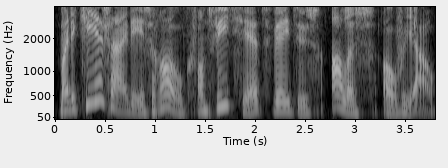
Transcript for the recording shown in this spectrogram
Maar de keerzijde is er ook, want WeChat weet dus alles over jou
